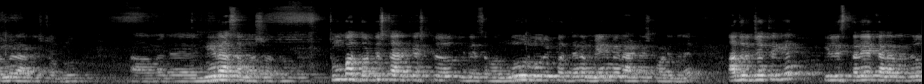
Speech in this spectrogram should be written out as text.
ತಮಿಳು ಆರ್ಟಿಸ್ಟ್ ಒಬ್ರು, ಆಮೇಲೆ ನೀನಾ ಅಶ್ವತ್ ತುಂಬ ದೊಡ್ಡ ಸ್ಟಾರ್ ಇದೆ ಸರ್, ಒಂದು ನೂರು ನೂರ ಇಪ್ಪತ್ತು ಜನ ಮೇನ್ ಮೇನ್ ಆರ್ಟಿಸ್ಟ್ ಮಾಡಿದ್ದಾರೆ. ಅದ್ರ ಜೊತೆಗೆ ಇಲ್ಲಿ ಸ್ಥಳೀಯ ಕಲಾವಿದರು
